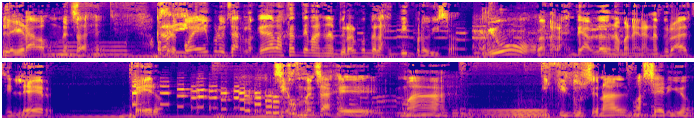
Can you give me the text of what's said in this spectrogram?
le grabas un mensaje. Hombre, puedes improvisarlo. Queda bastante más natural cuando la gente improvisa. Cuando la gente habla de una manera natural, sin leer. Pero, si es un mensaje más institucional, más serio,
